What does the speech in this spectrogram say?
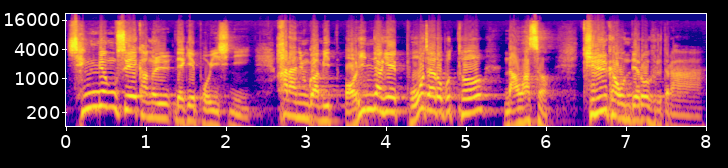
생명수의 강을 내게 보이시니 하나님과 및 어린 양의 보좌로부터 나와서 길 가운데로 흐르더라.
